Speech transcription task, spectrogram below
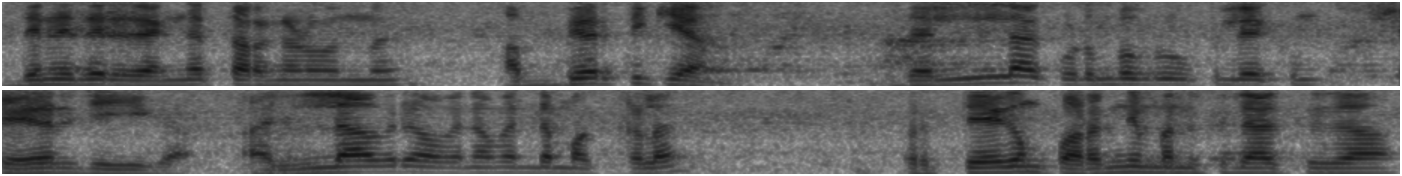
ഇതിനെതിരെ രംഗത്തിറങ്ങണമെന്ന് അഭ്യർത്ഥിക്കുകയാണ്. ഇതെല്ലാ കുടുംബ ഗ്രൂപ്പിലേക്കും ഷെയർ ചെയ്യുക. എല്ലാവരും അവനവന്റെ മക്കളെ പ്രത്യേകം പറഞ്ഞ് മനസ്സിലാക്കുക.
